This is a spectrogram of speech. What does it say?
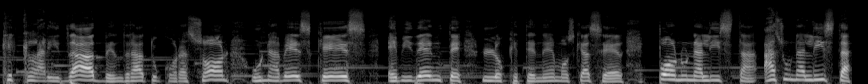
qué claridad vendrá a tu corazón una vez que es evidente lo que tenemos que hacer. Pon una lista, haz una lista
